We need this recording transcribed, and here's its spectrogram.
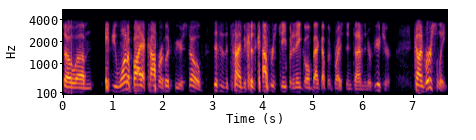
So um, if you want to buy a copper hood for your stove, this is the time because copper's cheap and it ain't going back up in price in time in the near future. Conversely,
